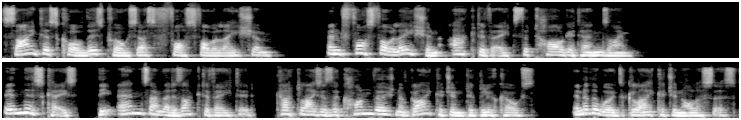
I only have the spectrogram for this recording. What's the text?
Scientists call this process phosphorylation, and phosphorylation activates the target enzyme. In this case, the enzyme that is activated catalyzes the conversion of glycogen to glucose, in other words, glycogenolysis.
